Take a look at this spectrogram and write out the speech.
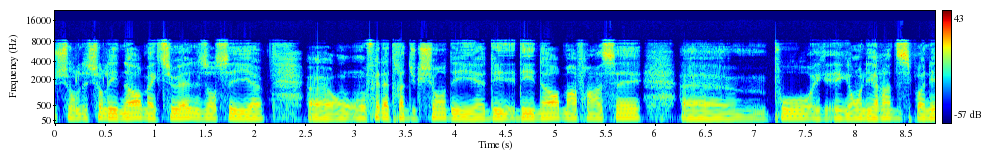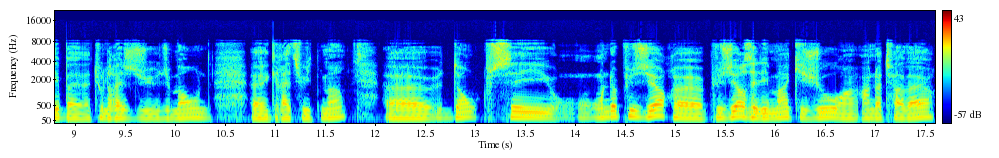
sur, les normes actuelles. Disons, on, fait la traduction des, des normes en français euh, pour et, on les rend disponibles à tout le reste du, monde euh, gratuitement. Euh, donc c'est on a plusieurs plusieurs éléments qui jouent en, notre faveur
